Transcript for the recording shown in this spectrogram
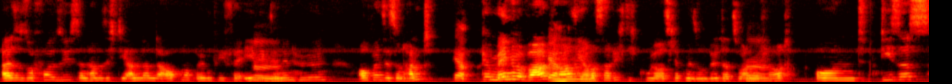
Also so voll süß, dann haben sich die anderen da auch noch irgendwie verewigt Mhm. in den Höhlen. Auch wenn es jetzt so ein Ja. Handgemenge war Ja. quasi, Mhm. aber es sah richtig cool aus. Ich habe mir so ein Bild dazu Mhm. angeschaut. Und dieses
